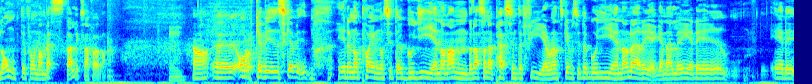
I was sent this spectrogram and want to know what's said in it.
långt ifrån de bästa liksom för dem. Mm. Ja, eh, orkar vi, ska vi, är det någon poäng att sitta och gå igenom andra sådana här pass interference? Ska vi sitta och gå igenom den regeln eller är det, är det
